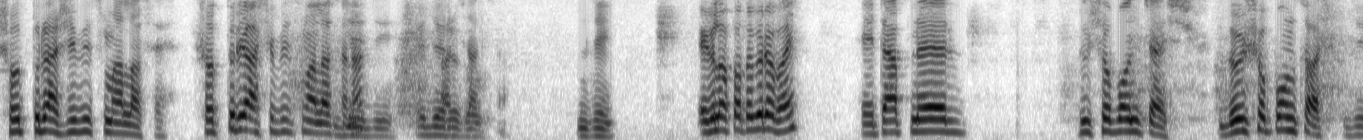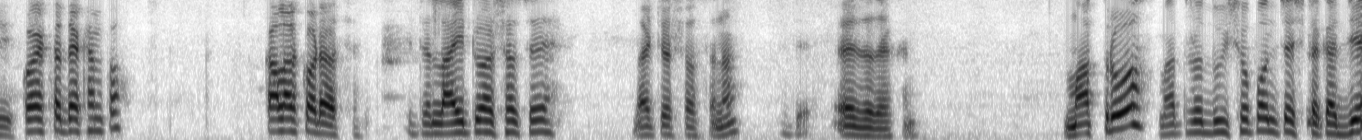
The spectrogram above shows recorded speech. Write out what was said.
সত্তর আশি পিস মাল আছে। সত্তর আশি পিস মাল আছে না? জি আচ্ছা আচ্ছা। জি। এগুলো কত করে ভাই? এটা আপনার দুশো পঞ্চাশ। দুইশো পঞ্চাশ। জি। কয়েকটা দেখান তো। কালার কটা আছে? এটা লাইট ওয়াশ আছে। লাইটার্স আছে না? এই যে। দেখেন। মাত্র? মাত্র দুইশো পঞ্চাশ টাকা। যে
